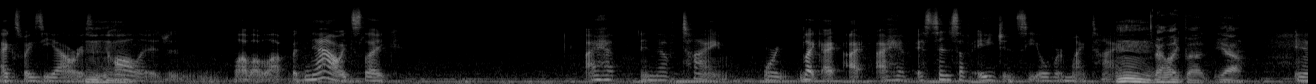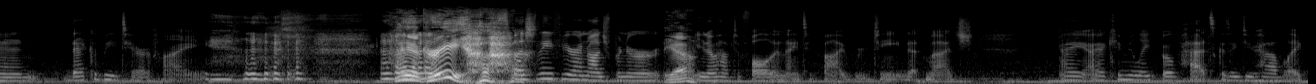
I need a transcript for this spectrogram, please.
X, Y, Z hours Mhm. in college and blah blah blah. But now it's like I have enough time, or like I, I, I have a sense of agency over my time Mm, I like that. Yeah. and that could be terrifying. I agree. Especially if you're an entrepreneur, Yeah. you don't have to follow the nine to five routine that much. I, I accumulate both hats because I do have like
